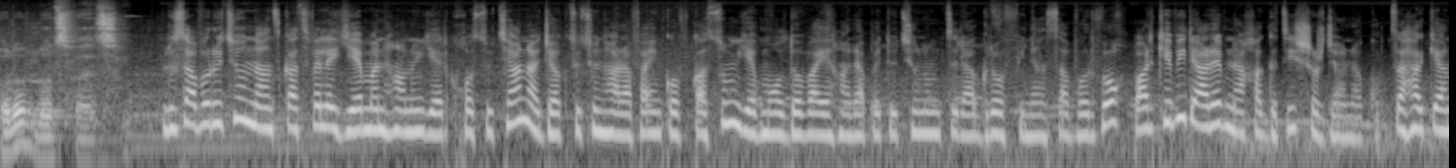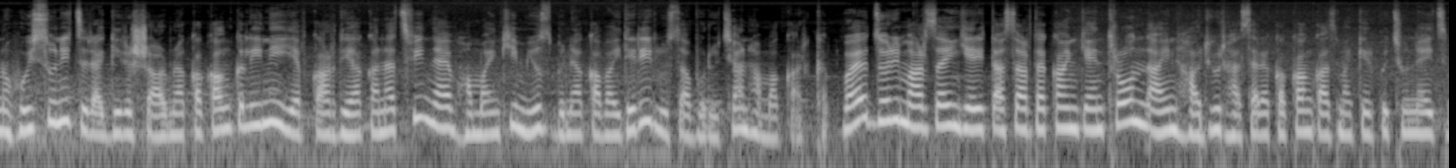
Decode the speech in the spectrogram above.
որով լուծվեց։ Լուսավորությունն անցկացվել է Եմեն հանուն երկխոսության, աջակցություն հարավային Կովկասում եւ Մոլդովայի հանրապետությունում ծրագրով ֆինանսավորվող Պարքևիր արև նախագծի շրջանակում։ Սահակյանը հույս ունի ծրագիրը շարունակական կլինի եւ կարդիականացվի նաեւ համայնքի մյուս բնակավայրերի լուսավորության համակարգը։ Վայոց ձորի մարզային երիտասարդական կենտրոնն այն 100 հասարակական կազմակերպություններից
